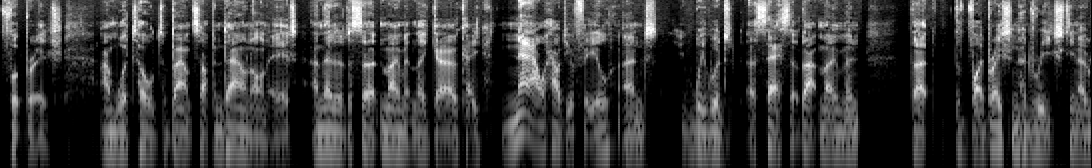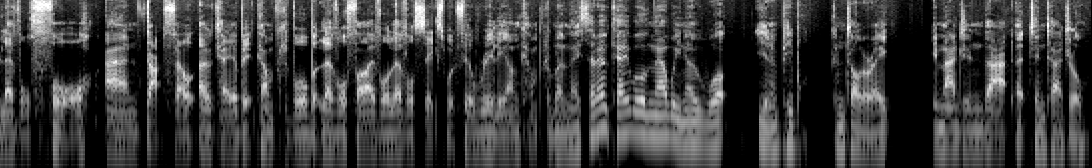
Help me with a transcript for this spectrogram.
footbridge and were told to bounce up and down on it. And then at a certain moment, they'd go, okay, now how do you feel? And we would assess at that moment that the vibration had reached, you know, level four, and that felt okay, a bit comfortable, but level five or level six would feel really uncomfortable. And they said, okay, well, now we know what, you know, people can tolerate. Imagine that at Tintagel.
